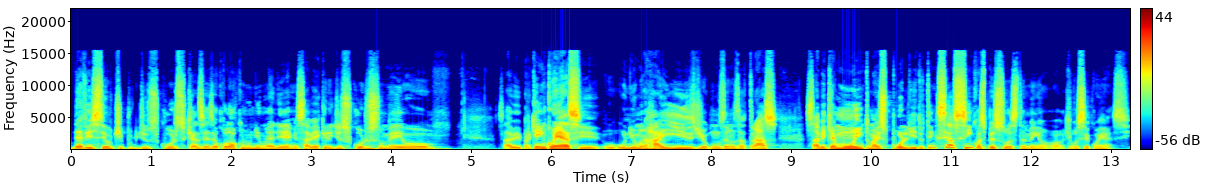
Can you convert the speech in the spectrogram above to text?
deve ser o tipo de discurso que às vezes eu coloco no Newman LM, sabe? Aquele discurso meio. Sabe, para quem conhece o, o Newman raiz de alguns anos atrás, sabe que é muito mais polido. Tem que ser assim com as pessoas também ó, que você conhece.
